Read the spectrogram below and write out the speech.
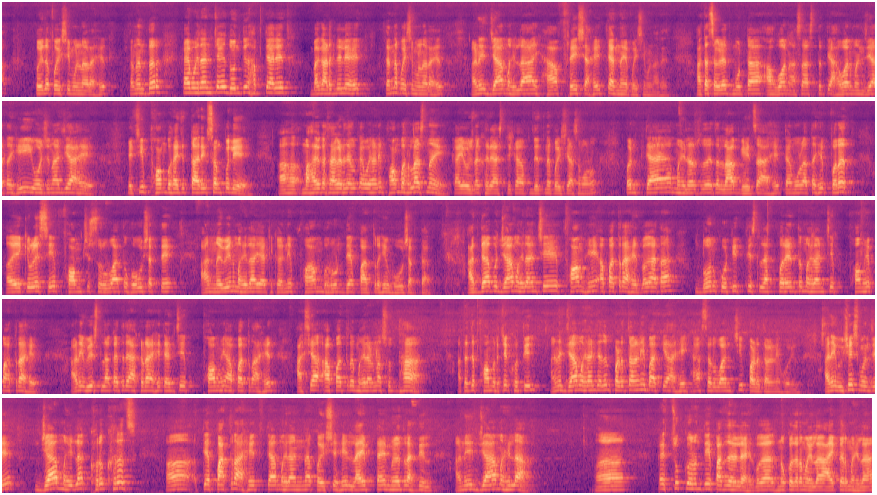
पहिलं पैसे मिळणार आहेत. त्यानंतर काय महिलांचे दोन तीन हप्ते आलेत बागा अडकलेले आहेत त्यांना पैसे मिळणार आहेत. आणि ज्या महिला ह्या फ्रेश आहेत त्यांनाही पैसे मिळणार आहेत. आता सगळ्यात मोठं आव्हान असं असतं ते आव्हान म्हणजे आता ही योजना जी आहे याची फॉर्म भरायची तारीख संपली आहे. महाविकास आघाडीच्या काही महिलांनी फॉर्म भरलाच नाही. काय योजना खऱ्या असते का देत नाही पैसे असं म्हणून. पण त्या महिलांनासुद्धा याचा लाभ घ्यायचा आहे. त्यामुळे आता हे परत एक वेळेस हे फॉर्मची सुरुवात होऊ शकते. आणि नवीन महिला या ठिकाणी फॉर्म भरून त्या पात्रही होऊ शकतात. अद्याप ज्या महिलांचे फॉर्म हे अपात्र आहेत बघा आता दोन कोटी तीस लाखपर्यंत महिलांचे फॉर्म हे पात्र आहेत. आणि वीस लाखातरी आकडा आहे त्यांचे फॉर्म हे अपात्र आहेत. अशा अपात्र महिलांनासुद्धा आता ते फॉर्म रिचेक होतील आणि ज्या महिलांची अजून पडताळणी बाकी आहे ह्या सर्वांची पडताळणी होईल. आणि विशेष म्हणजे ज्या महिला खरोखरच त्या पात्र आहेत त्या महिलांना पैसे हे लाईफ टाईम मिळत राहतील आणि ज्या महिला काही चूक करून ते पात्र झालेले आहेत. बघा नोकरदार महिला आयकर महिला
